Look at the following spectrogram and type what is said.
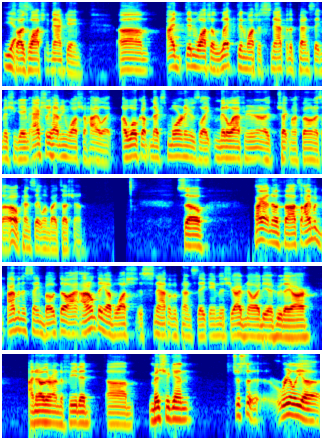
Yes. So I was watching that game. Um, I didn't watch a lick, didn't watch a snap of the Penn State Michigan game. Actually, haven't even watched a highlight. I woke up next morning. It was like middle afternoon. And I checked my phone. I saw, oh, Penn State won by a touchdown. So I got no thoughts. I'm a, I'm in the same boat though. I, I don't think I've watched a snap of a Penn State game this year. I have no idea who they are. I know they're undefeated. Um, Michigan, just a, really a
